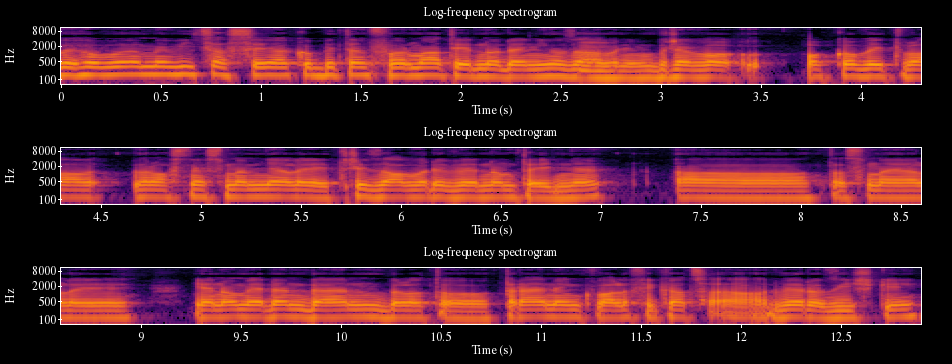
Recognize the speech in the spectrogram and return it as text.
Vyhovuje mi víc asi jakoby ten formát jednodenního závodu, hmm. protože o COVID vlastně jsme měli tři závody v jednom týdně a to jsme jeli jenom jeden den, bylo to trénink, kvalifikace a dvě rozíšky,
